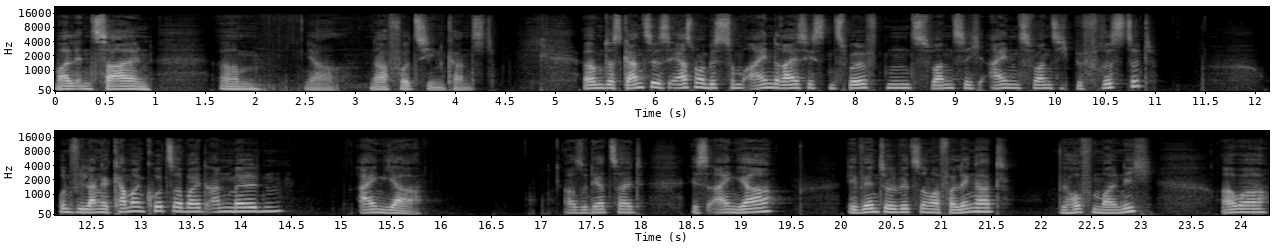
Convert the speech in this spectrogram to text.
mal in Zahlen ähm, ja, nachvollziehen kannst. Ähm, das Ganze ist erstmal bis zum 31.12.2021 befristet. Und wie lange kann man Kurzarbeit anmelden? Ein Jahr. Also derzeit ist ein Jahr. Eventuell wird es nochmal verlängert. Wir hoffen mal nicht. Aber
